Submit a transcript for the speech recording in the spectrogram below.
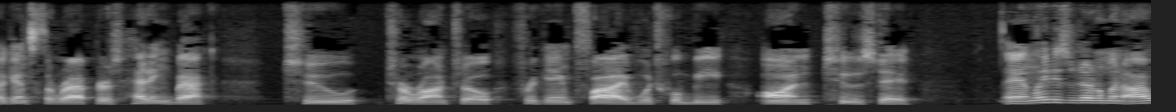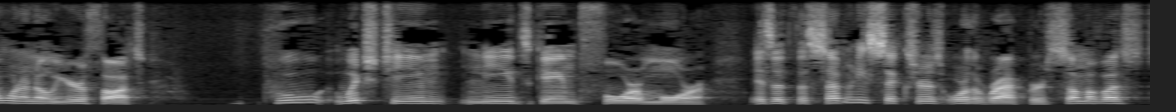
against the Raptors, heading back to Toronto for game five, which will be on Tuesday. And ladies and gentlemen, I want to know your thoughts. Who, which team needs game four more? Is it the 76ers or the Raptors? Some of us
